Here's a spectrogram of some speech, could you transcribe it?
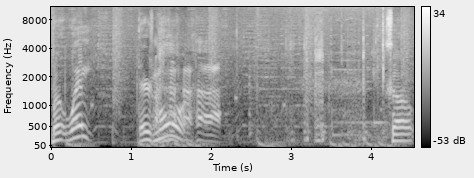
But wait, there's more. so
